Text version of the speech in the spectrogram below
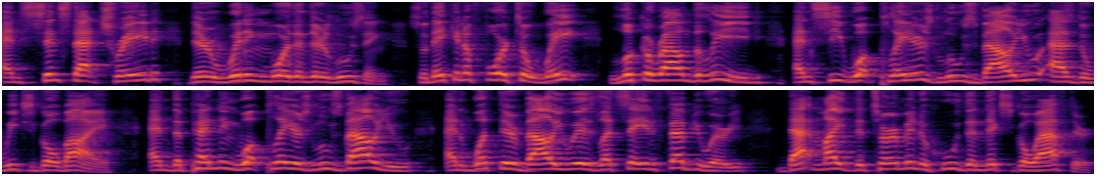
and since that trade, they're winning more than they're losing. So they can afford to wait, look around the league, and see what players lose value as the weeks go by. And depending what players lose value and what their value is, let's say in February, that might determine who the Knicks go after.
